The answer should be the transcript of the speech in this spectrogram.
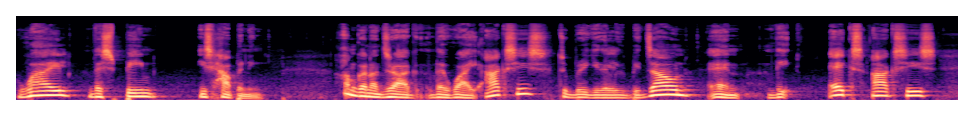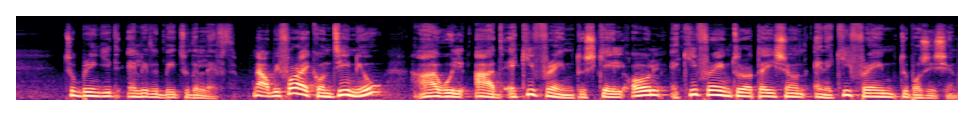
while the spin is happening. I'm gonna drag the Y axis to bring it a little bit down and the X axis to bring it a little bit to the left. Now before I continue, I will add a keyframe to scale all, a keyframe to rotation and a keyframe to position.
